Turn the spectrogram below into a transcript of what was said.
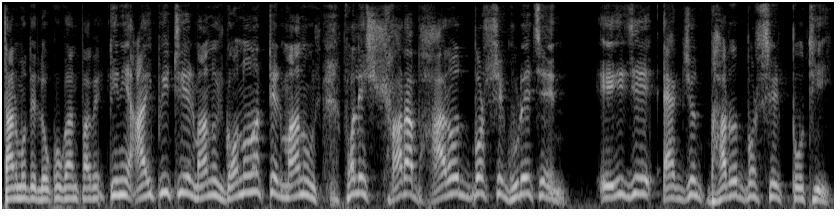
তার মধ্যে লোকগান পাবে। তিনি আইপিটি এর মানুষ, গণনাট্যের মানুষ, ফলে সারা ভারতবর্ষে ঘুরেছেন। এই যে একজন ভারতবর্ষের পথিক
